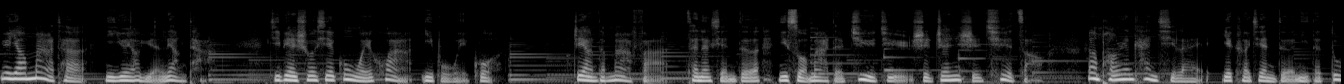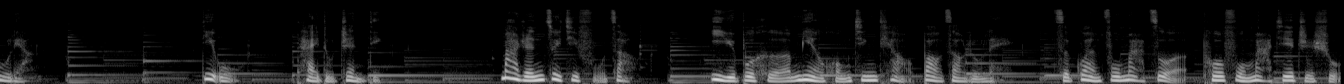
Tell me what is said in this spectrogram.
越要骂他，你越要原谅他，即便说些恭维话，亦不为过。这样的骂法，才能显得你所骂的句句是真实确凿，让旁人看起来也可见得你的度量。第五，态度镇定。骂人最忌浮躁，一语不合，面红惊跳，暴躁如雷，此灌夫骂作，泼妇骂街之术，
